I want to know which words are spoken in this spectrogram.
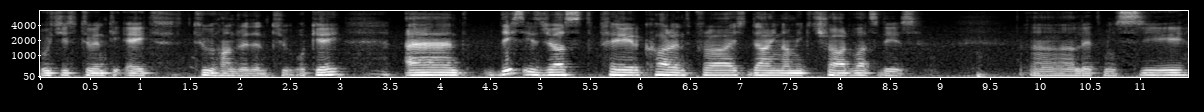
which is 28 202 okay? And this is just pair current price dynamic chart. What's this? Uh, let me see.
